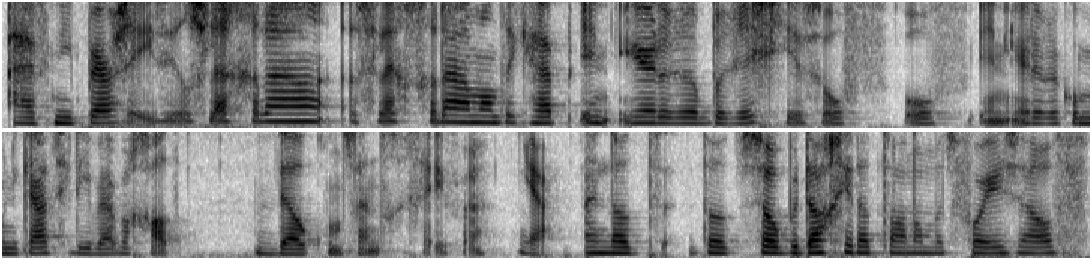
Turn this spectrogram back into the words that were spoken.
hij heeft niet per se iets heel slecht gedaan, slechts gedaan, want ik heb in eerdere berichtjes of, of in eerdere communicatie die we hebben gehad, wel consent gegeven. Ja, en dat, dat, zo bedacht je dat dan om het voor jezelf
